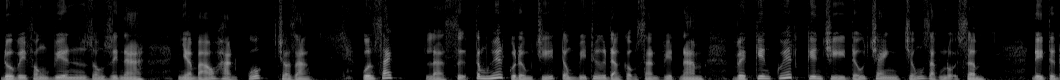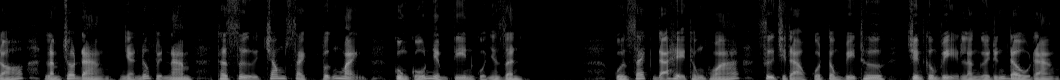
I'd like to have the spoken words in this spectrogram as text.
Đối với phóng viên Jongjina, nhà báo Hàn Quốc cho rằng cuốn sách là sự tâm huyết của đồng chí Tổng Bí thư Đảng Cộng sản Việt Nam về kiên quyết kiên trì đấu tranh chống giặc nội xâm, để từ đó làm cho Đảng, Nhà nước Việt Nam thật sự trong sạch vững mạnh, củng cố niềm tin của nhân dân. Cuốn sách đã hệ thống hóa sự chỉ đạo của Tổng Bí thư trên cương vị là người đứng đầu Đảng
